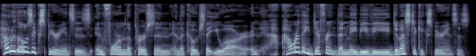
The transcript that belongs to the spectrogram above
How do those experiences inform the person and the coach that you are? And how are they different than maybe the domestic experiences?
